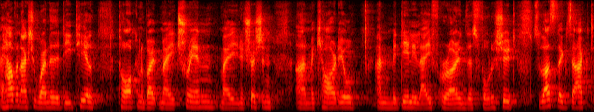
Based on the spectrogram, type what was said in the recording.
I haven't actually went into the detail talking about my training, my nutrition, and my cardio, and my daily life around this photo shoot. So that's the exact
